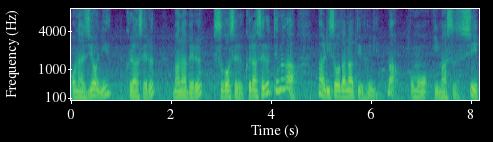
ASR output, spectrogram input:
ー、同じように暮らせる学べる過ごせる暮らせるっていうのが、まあ、理想だなっていうふうに、まあ、思いますし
